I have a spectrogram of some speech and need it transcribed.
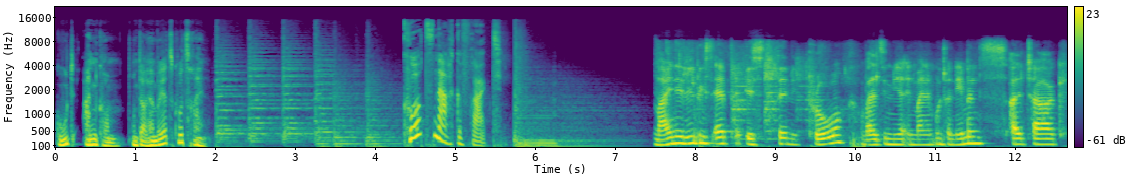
gut ankommen. Und da hören wir jetzt kurz rein. Kurz nachgefragt. Meine Lieblings-App ist Filmic Pro, weil sie mir in meinem Unternehmensalltag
